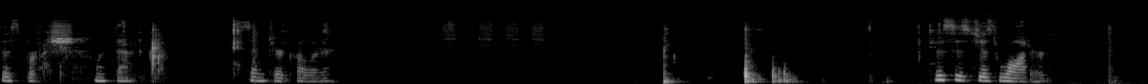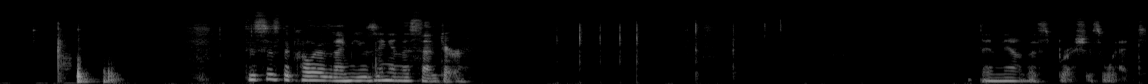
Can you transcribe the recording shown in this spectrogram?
this brush with that center color. This is just water. This is the color that I'm using in the center. And now this brush is wet.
